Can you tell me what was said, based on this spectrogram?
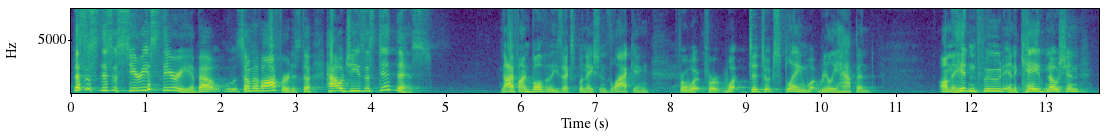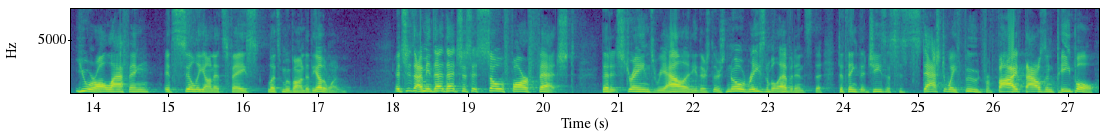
This is, this is a serious theory about what some have offered as to how Jesus did this. Now, I find both of these explanations lacking for what, for what, to, to explain what really happened. On the hidden food in a cave notion, you are all laughing. It's silly on its face. Let's move on to the other one. It's just, I mean, that, that's just it's so far fetched that it strains reality. There's, there's no reasonable evidence that, to think that Jesus has stashed away food for 5,000 people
